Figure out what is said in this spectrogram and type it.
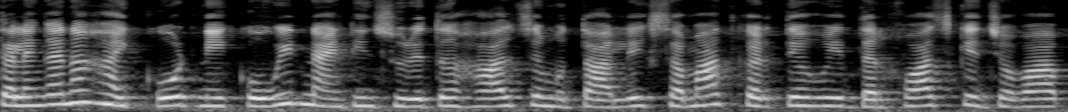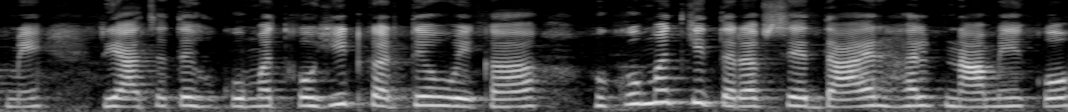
तेलंगाना हाई कोर्ट ने कोविड 19 सूरत हाल से मुतालिक समात करते हुए दरख्वास्त के जवाब में रियासत हुकूमत को हिट करते हुए कहा, हुकूमत की तरफ़ से दायर हल्फनामे को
